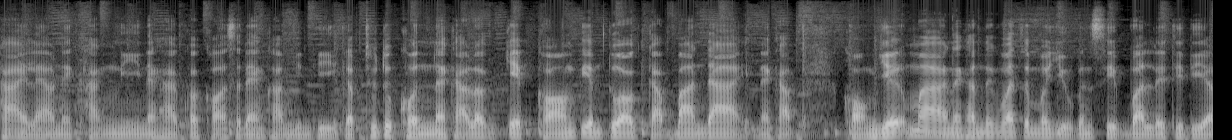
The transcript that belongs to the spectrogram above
ค่ายแล้วในครั้งนี้นะครับ ก็ขอแสดงความยินดีกับทุกๆ คนนะครับ แล้วกเก็บของเตรียมตัวกลับบ้านได้นะครับ ของเยอะมากนะครับ นึกว่าจะมาอยู่กัน10 วันเลยทีเดียว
